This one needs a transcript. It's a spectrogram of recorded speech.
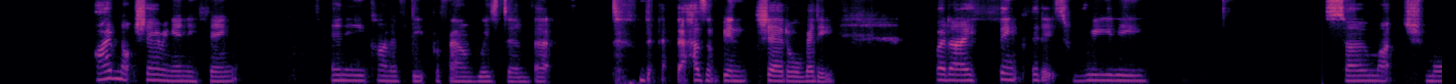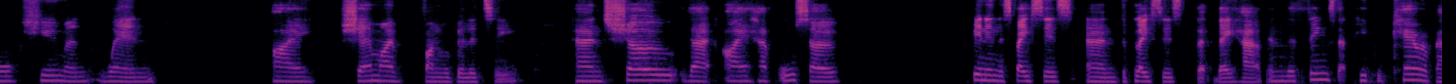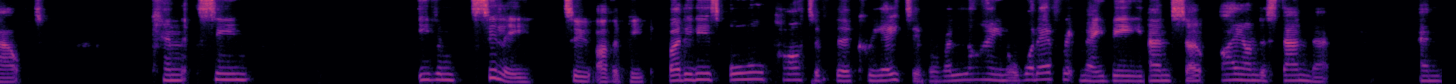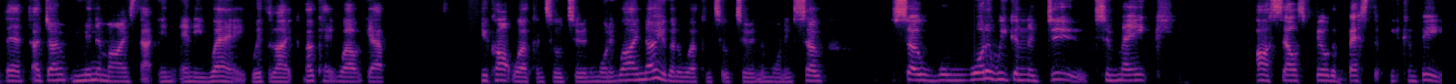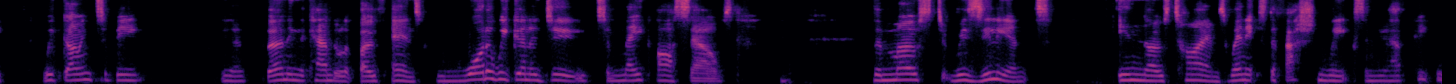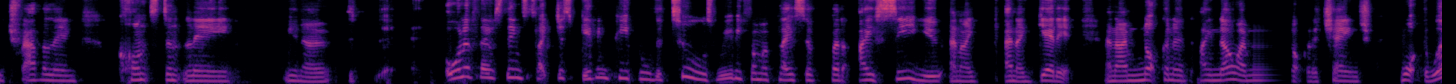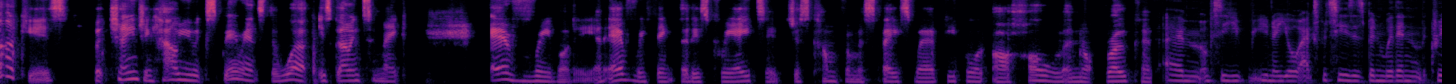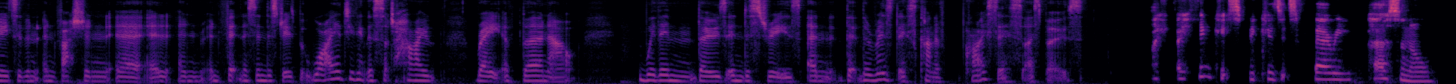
I'm not sharing anything any kind of deep, profound wisdom that that hasn't been shared already. But I think that it's really so much more human when I share my vulnerability and show that I have also been in the spaces and the places that they have and the things that people care about can seem even silly to other people, but it is all part of the creative or a line or whatever it may be. And so I understand that. And that I don't minimize that in any way with like, okay, well, yeah, you can't work until two in the morning. Well, I know you're going to work until two in the morning. So, so what are we going to do to make ourselves feel the best that we can be? We're going to be you know, burning the candle at both ends. What are we going to do to make ourselves the most resilient in those times when it's the fashion weeks and you have people traveling constantly, you know, all of those things it's like just giving people the tools really from a place of but i see you and i and i get it. And i'm not going to i know i'm not going to change what the work is but changing how you experience the work is going to make everybody and everything that is created just come from a space where people are whole and not broken. Um obviously you, you know your expertise has been within the creative and, and fashion uh, and, and fitness industries but why do you think there's such a high rate of burnout within those industries and that there is this kind of crisis i suppose I, I think it's because it's very personal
